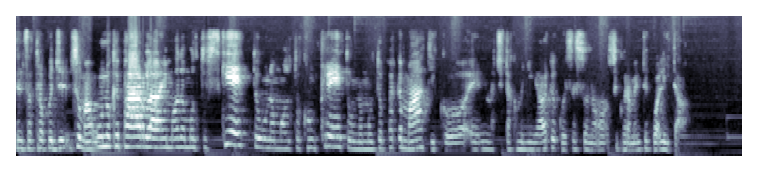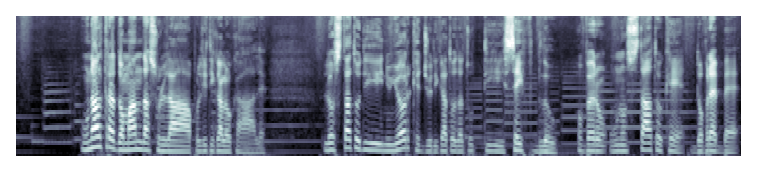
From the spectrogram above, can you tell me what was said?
senza troppo, insomma, uno che parla in modo molto schietto, uno molto concreto, uno molto pragmatico e in una città come New York queste sono sicuramente qualità. Un'altra domanda sulla politica locale. Lo Stato di New York è giudicato da tutti safe blue, ovvero uno Stato che dovrebbe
